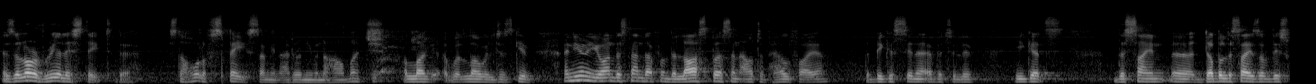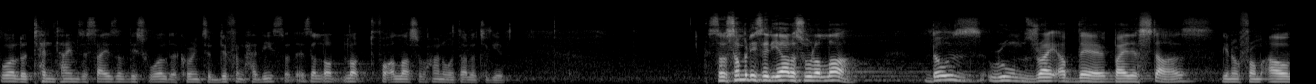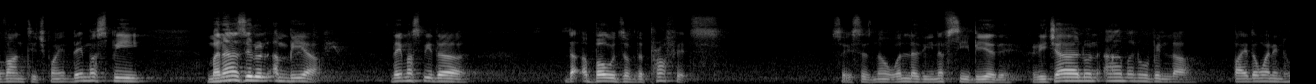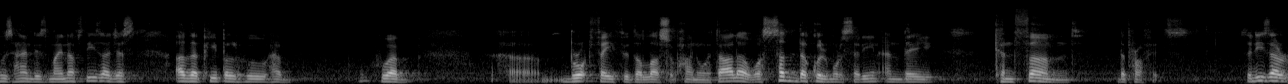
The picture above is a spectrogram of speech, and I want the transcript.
There's a lot of real estate there. It's the whole of space. I mean, I don't even know how much. Allah, Allah will just give. And you know, you understand that from the last person out of hellfire, the biggest sinner ever to live, he gets the sign uh, double the size of this world or ten times the size of this world according to different hadith. So there's a lot, lot for Allah subhanahu wa ta'ala to give. So somebody said, Ya Rasulullah, those rooms right up there by the stars, you know, from our vantage point, they must be manazilul anbiya. They must be the, the abodes of the prophets. So he says, No, walladhi nafsi biyadeh, rijalun amanu billah. By the one in whose hand is my nafs. These are just other people who have, who have uh, brought faith with Allah subhanahu wa ta'ala, wasaddaqul mursaleen, and they confirmed the prophets. So these are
